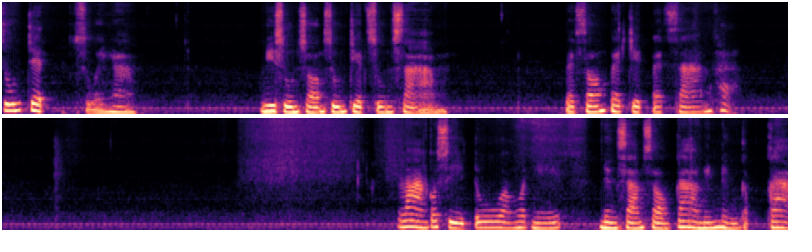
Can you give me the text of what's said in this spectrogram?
ศูนย์เจ็ดสวยงาม มีศูนย์สองศูนย์เจ็ดศูนย์สามแปดสองแปดเจ็ดแปดสามค่ะ ล่างก็สี่ตัว งวดนี้หนึ่งสามสองเก้าเน้นหนึ่งกับเก้า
